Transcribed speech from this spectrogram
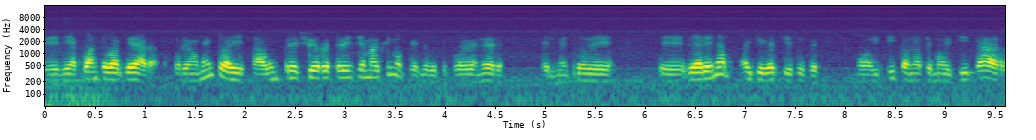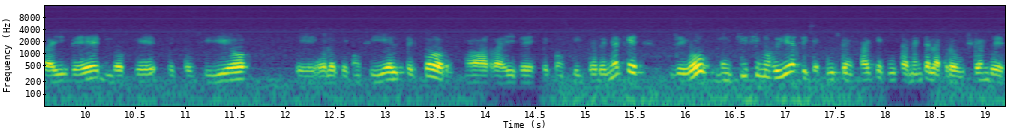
eh, de a cuánto va a quedar. Por el momento ahí está un precio de referencia máximo, que es lo que se puede vender el metro de eh, de arena, hay que ver si eso se modifica o no se modifica a raíz de lo que se consiguió eh, lo que consiguió el sector a raíz de este conflicto gremial que llegó muchísimos días y que puso en jaque justamente a la producción de,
